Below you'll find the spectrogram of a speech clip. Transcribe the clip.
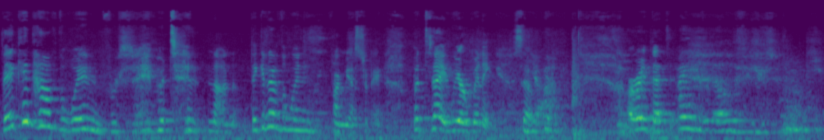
they can have the win for today, but to, no, no, they can have the win from yesterday. But today we are winning. So Yeah. All right, that's it.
